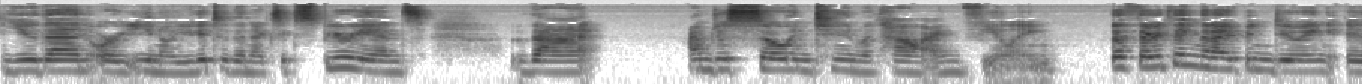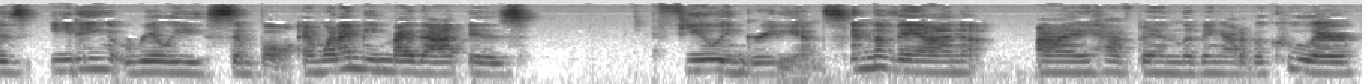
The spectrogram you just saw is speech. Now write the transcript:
you then, or you know, you get to the next experience that I'm just so in tune with how I'm feeling. The third thing that I've been doing is eating really simple. And what I mean by that is few ingredients. In the van, I have been living out of a cooler,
